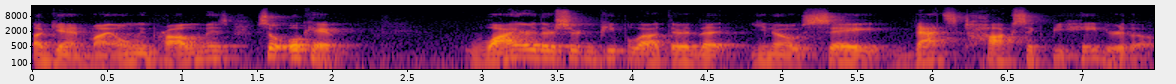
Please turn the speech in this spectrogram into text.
again my only problem is so okay. Why are there certain people out there that you know say that's toxic behavior though?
